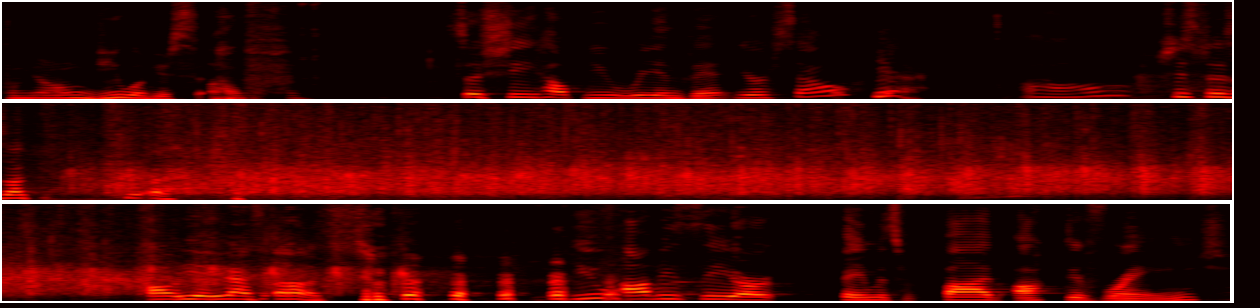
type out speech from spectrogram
from your own view of yourself. So she helped you reinvent yourself? Yeah. Oh. She says, I. Yeah. Oh, yeah, that's us. you obviously are famous five octave range.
